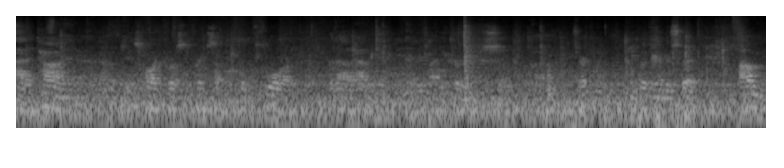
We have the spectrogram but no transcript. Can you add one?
out of time. and It's hard for us to bring something to the floor without having everybody heard. So, uh, certainly, completely understood. Um,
